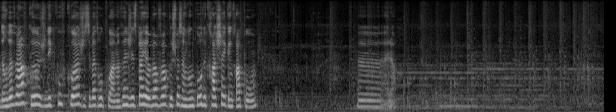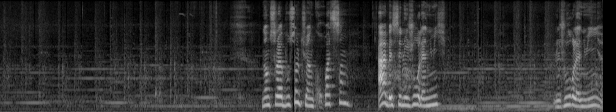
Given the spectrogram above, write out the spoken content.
donc va falloir que je découvre quoi, je sais pas trop quoi. Mais enfin j'espère qu'il va falloir que je fasse un concours de crachat avec un crapaud. Hein. Euh, alors. Donc sur la boussole, tu as un croissant. Ah, ben c'est le jour et la nuit. Le jour, la nuit. Euh.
